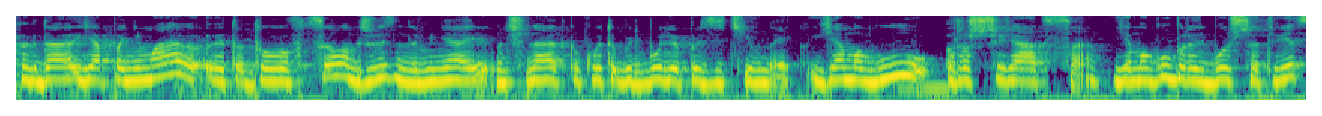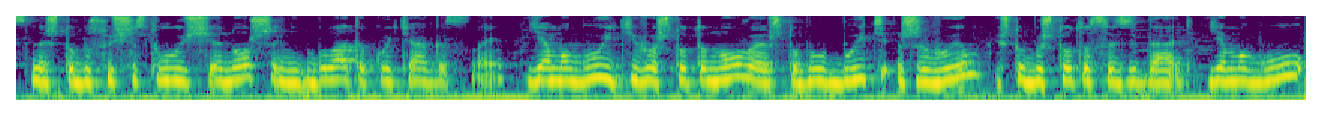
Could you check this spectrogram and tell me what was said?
Когда я понимаю это, то в целом жизнь для меня начинает какой-то быть более позитивной. Я могу расширяться, я могу брать больше ответственности, чтобы существующая ноша не была такой тягостной. Я могу идти во что-то новое, чтобы быть живым и чтобы что-то созидать. Я могу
